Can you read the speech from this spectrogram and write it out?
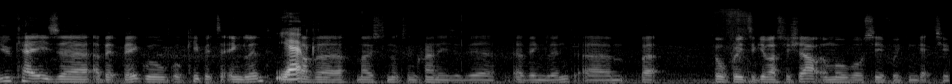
UK's uh, a bit big. We'll, we'll keep it to England. Yep. Cover most nooks and crannies of the of England. Um, but feel free to give us a shout, and we'll we'll see if we can get you.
